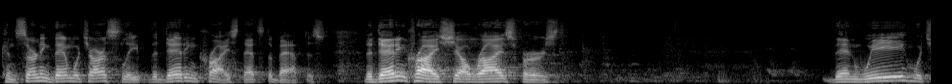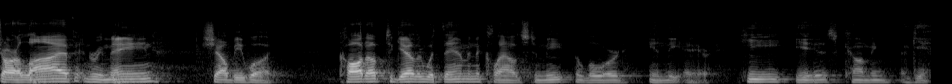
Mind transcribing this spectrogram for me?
Concerning them which are asleep, the dead in Christ, that's the Baptist, the dead in Christ shall rise first. Then we which are alive and remain shall be what? caught up together with them in the clouds to meet the Lord in the air. He is coming again.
